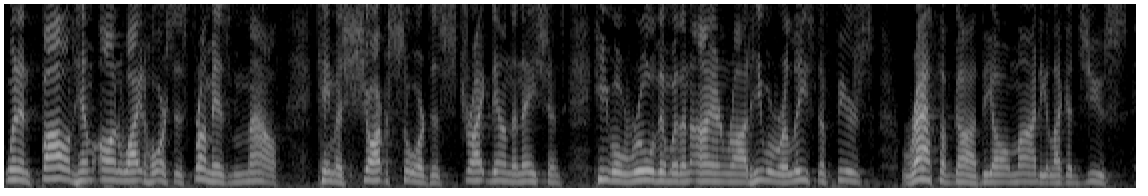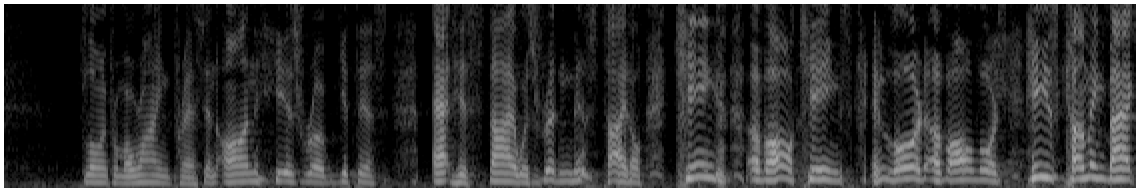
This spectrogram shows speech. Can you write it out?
went and followed followed him on white horses. From his mouth came a sharp sword to strike down the nations. He will rule them with an iron rod. He will release the fierce wrath of God, the Almighty, like a juice flowing from a wine press. And on his robe, get this, at his thigh was written this title King of all kings and Lord of all lords. He's coming back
